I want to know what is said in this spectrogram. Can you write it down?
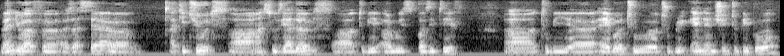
Then you have, as I said, um, attitudes, enthusiasms to be always positive, to be able to to bring energy to people,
